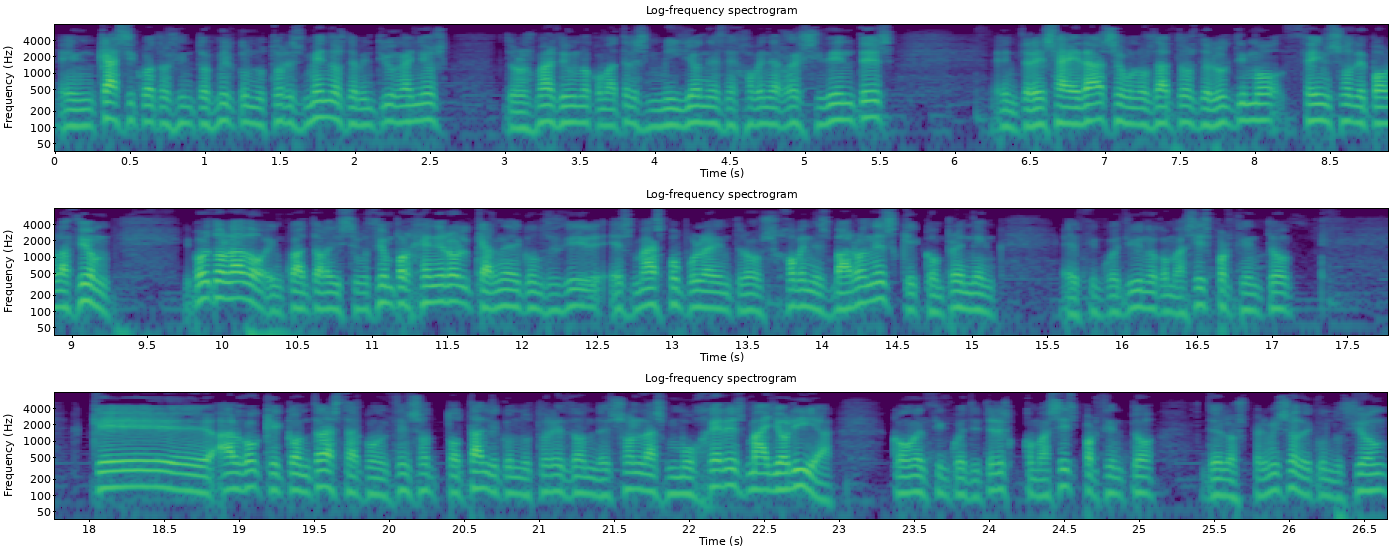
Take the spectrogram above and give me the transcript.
en casi 400.000 conductores menos de 21 años de los más de 1,3 millones de jóvenes residentes entre esa edad, según los datos del último censo de población. Y por otro lado, en cuanto a la distribución por género, el carnet de conducir es más popular entre los jóvenes varones, que comprenden el 51,6%, que algo que contrasta con el censo total de conductores donde son las mujeres mayoría con el 53,6% de los permisos de conducción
